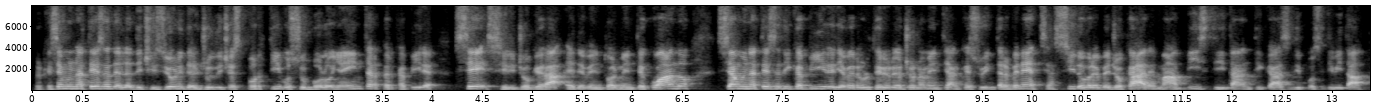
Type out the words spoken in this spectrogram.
Perché siamo in attesa delle decisioni del giudice sportivo su Bologna-Inter per capire se si rigiocherà ed eventualmente quando. Siamo in attesa di capire, di avere ulteriori aggiornamenti anche su Inter Venezia. Si dovrebbe giocare, ma visti i tanti casi di positività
